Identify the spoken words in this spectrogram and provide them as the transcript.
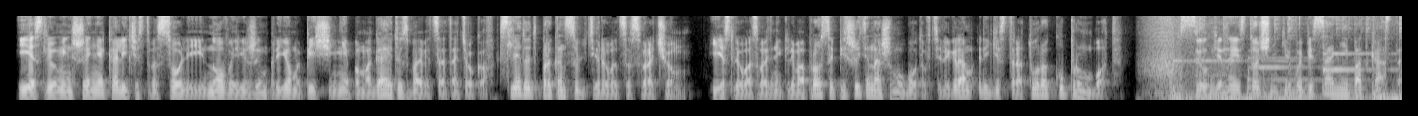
Если уменьшение количества соли и новый режим приема пищи не помогают избавиться от отеков, следует проконсультироваться с врачом. Если у вас возникли вопросы, пишите нашему боту в Telegram регистратура Купрумбот. Ссылки на источники в описании подкаста.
